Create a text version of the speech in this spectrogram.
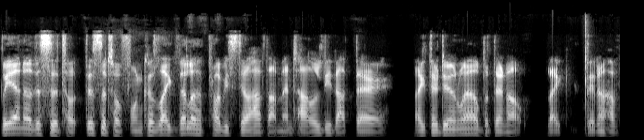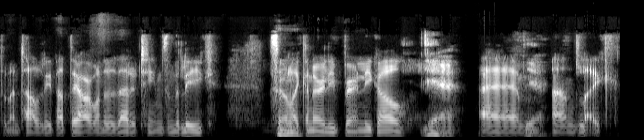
but yeah, no, this is a tough, this is a tough one because like Villa probably still have that mentality that they're like they're doing well, but they're not like they don't have the mentality that they are one of the better teams in the league. So Mm. like an early Burnley goal, Yeah, um, Yeah. and like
